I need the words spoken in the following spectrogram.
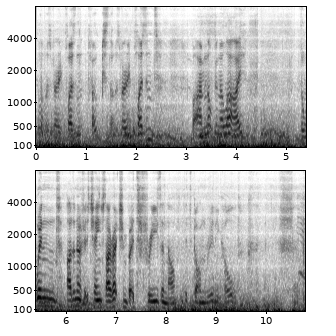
Well, that was very pleasant, folks. That was very pleasant. But I'm not gonna lie, the wind, I don't know if it's changed direction, but it's freezing now. It's gone really cold.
